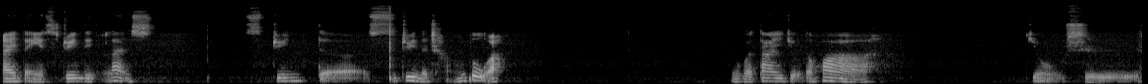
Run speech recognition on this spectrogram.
i 等于 string 的 length，string 的 string 的长度啊，如果大于九的话，就是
